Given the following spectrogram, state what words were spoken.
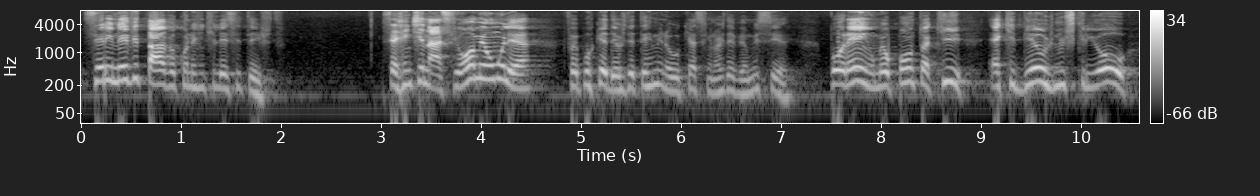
ser inevitável quando a gente lê esse texto. Se a gente nasce homem ou mulher, foi porque Deus determinou que assim nós devemos ser. Porém, o meu ponto aqui é que Deus nos criou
